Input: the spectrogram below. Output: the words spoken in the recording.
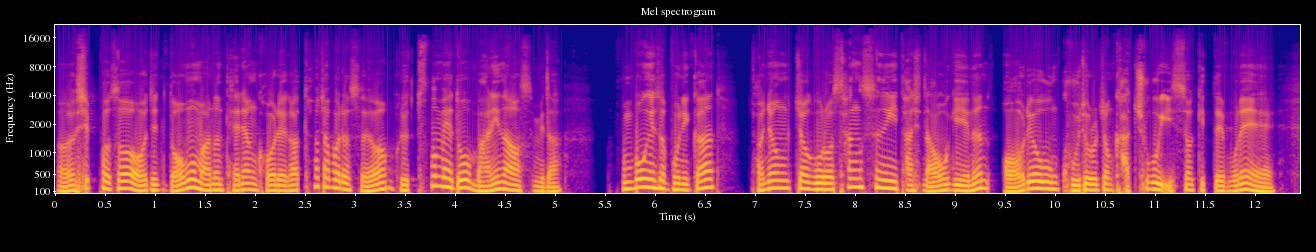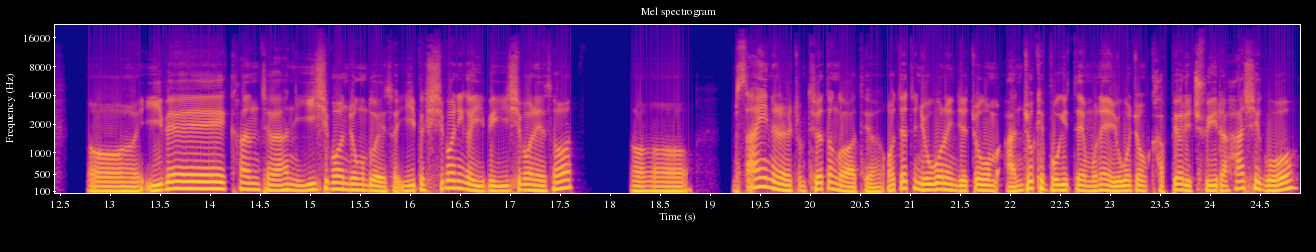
어, 싶어서 어제 너무 많은 대량 거래가 터져버렸어요. 그리고 툼에도 많이 나왔습니다. 분봉에서 보니까 전형적으로 상승이 다시 나오기에는 어려운 구조를 좀 갖추고 있었기 때문에 어, 200 한 제가 한 20원 정도에서 210원인가 220원에서 어, 사인을 좀 드렸던 것 같아요. 어쨌든 요거는 이제 조금 안 좋게 보기 때문에 요건 좀 각별히 주의를 하시고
